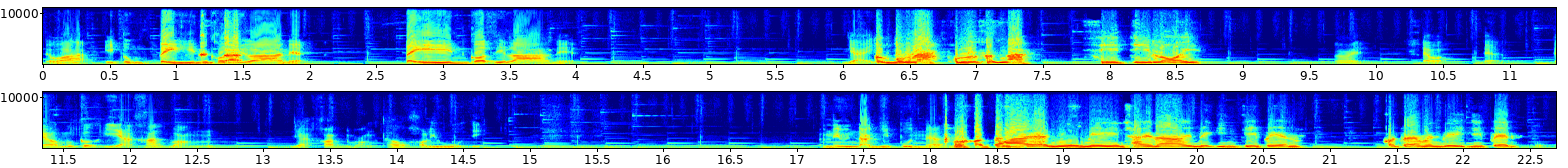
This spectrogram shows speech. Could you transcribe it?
แต่ว่าไอ้ตรงตีนก็ซิล่าเนี่ย ตีนก็ซิล่าเนี่ย ใหญ่ตรงๆนะ ผมรู้สึกนะซีจีลอยใช่แต่ว่าแต่แต่ว่ามันก็อย่าคาดหวัง อย่าคาดหวังเท่าฮอลลีวูดดิ อันนี้เป็นหนังญี่ปุ่นนะเข้าใจ อันนี้เมกินไชน่าไม่กินเจแปนเข้าใจมันเมกินเจแปนโอ้โห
